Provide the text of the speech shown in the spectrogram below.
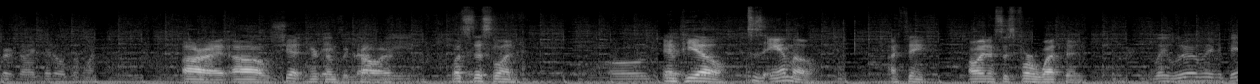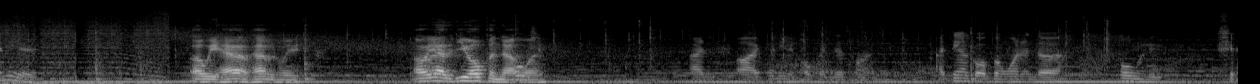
first, so I said open one. Alright. Oh, shit. Here Okay, comes the collar. What's this one? MPL. This is ammo. I think. Oh, and this is for weapon. Wait, we've already been here. Oh, we have, haven't we? Oh, yeah, you opened that Oh, one. I, oh, I can't even open this one. I think I can open one in the. Holy shit.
